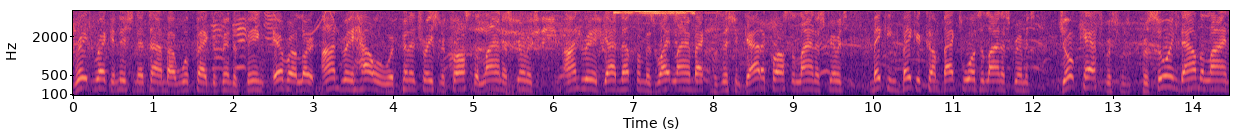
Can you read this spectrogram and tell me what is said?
Great recognition that time by Wolfpack defenders being ever alert. Andre Howard with penetration across the line of scrimmage. Andre had gotten up from his right linebacker position, got across the line of scrimmage, making Baker come back towards the line of scrimmage. Joe Casper pursuing down the line,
